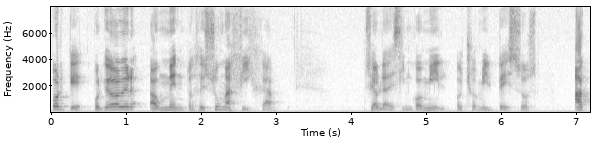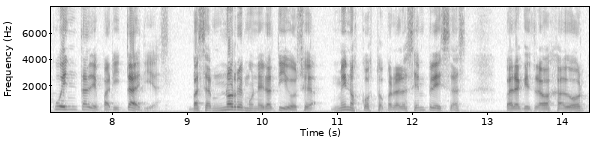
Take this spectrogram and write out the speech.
¿Por qué? Porque va a haber aumentos de suma fija, se habla de 5 mil, 8 mil pesos, a cuenta de paritarias. Va a ser no remunerativo, o sea, menos costo para las empresas para que el trabajador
